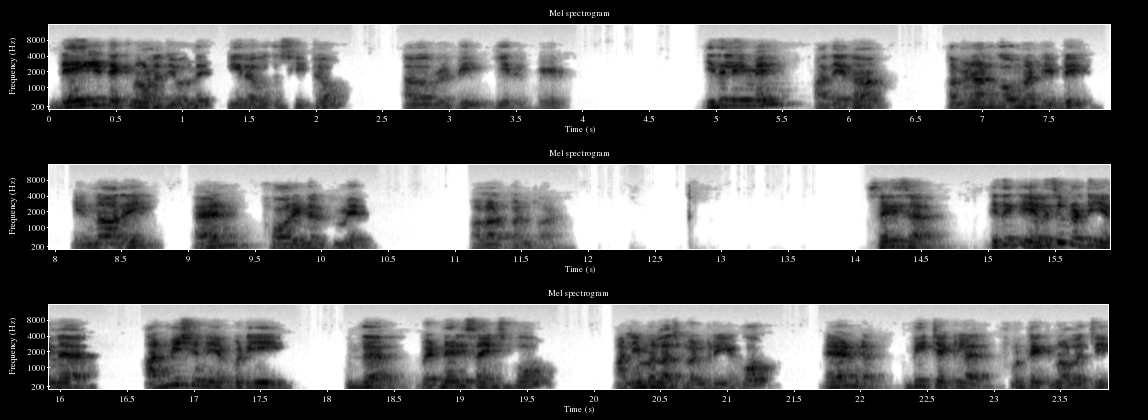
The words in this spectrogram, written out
டெய்ரி டெக்னாலஜி வந்து இருபது சீட்டும் அவைபிலிட்டி இருக்கு. இதுலயுமே அதே தான் தமிழ்நாடு கவர்மெண்ட் எப்படி என்ஆர்ஐ அண்ட் ஃபாரினருக்குமே அலாட் பண்றாங்க. சரி சார் இதுக்கு எலிஜிபிலிட்டி என்ன? அட்மிஷன் எப்படி? இந்த வெட்டினரி சயின்ஸ்க்கும் அனிமல் ஹஸ்பண்ட்ரிக்கும் அண்ட் பிடெக்ல food technology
